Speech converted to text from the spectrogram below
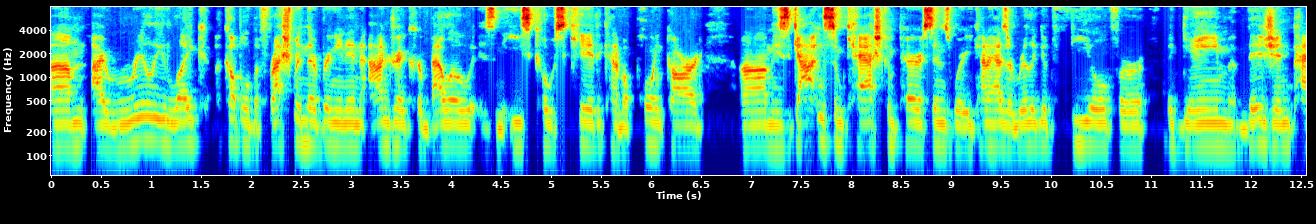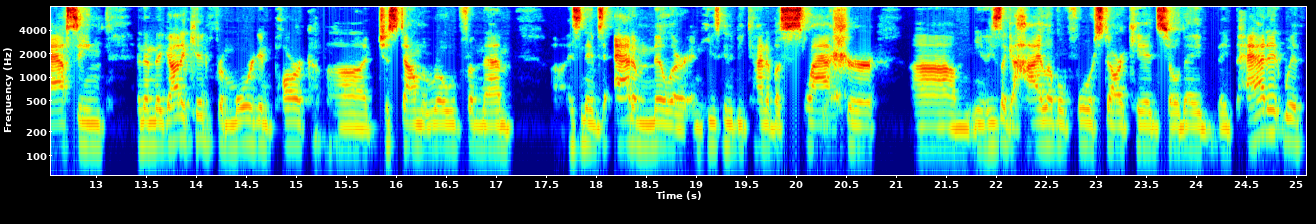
Um, I really like a couple of the freshmen they're bringing in. Andre Curbelo is an East Coast kid, kind of a point guard. Um, he's gotten some cash comparisons where he kind of has a really good feel for the game, vision, passing. And then they got a kid from Morgan Park uh, just down the road from them. Uh, his name's Adam Miller, and he's going to be kind of a slasher. Um, you know, he's like a high level four star kid. So they they pad it with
